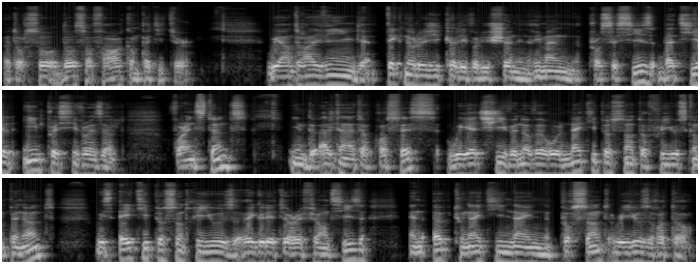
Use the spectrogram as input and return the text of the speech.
but also those of our competitor we are driving technological evolution in Reman processes that yield impressive results. For instance, in the alternator process, we achieve an overall 90% of reuse component with 80% reuse regulator references and up to 99% reuse rotor.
